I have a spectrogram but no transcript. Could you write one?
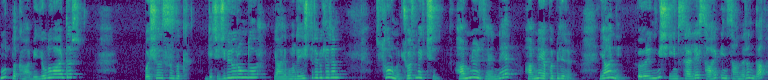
mutlaka bir yolu vardır. Başarısızlık geçici bir durumdur. Yani bunu değiştirebilirim. Sorunu çözmek için hamle üzerine hamle yapabilirim. Yani öğrenmiş iyimserliğe sahip insanların da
